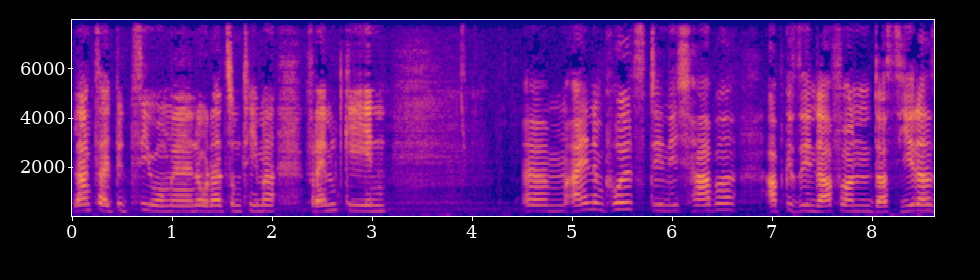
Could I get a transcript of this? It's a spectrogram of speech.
Langzeitbeziehungen oder zum Thema Fremdgehen? Ähm, ein Impuls, den ich habe, abgesehen davon, dass jeder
